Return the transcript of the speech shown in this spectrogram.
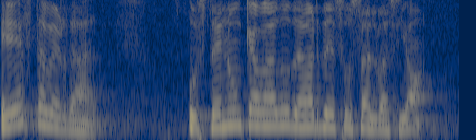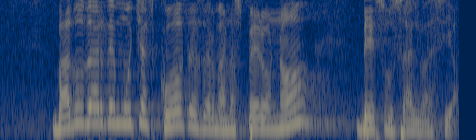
esta verdad, usted nunca va a dudar de su salvación. Va a dudar de muchas cosas, hermanos, pero no de su salvación.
